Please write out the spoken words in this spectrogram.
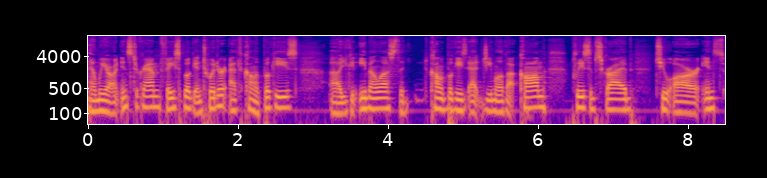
and we are on Instagram, Facebook, and Twitter at the Comic Bookies. Uh, you can email us, the comicbookies at gmail.com. Please subscribe to our Inst-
